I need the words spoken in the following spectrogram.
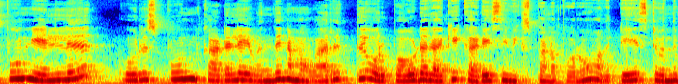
ஸ்பூன் எள்ளு ஒரு ஸ்பூன் கடலை வந்து நம்ம வறுத்து ஒரு பவுடர் ஆக்கி கடைசி மிக்ஸ் பண்ண போகிறோம் அது டேஸ்ட் வந்து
